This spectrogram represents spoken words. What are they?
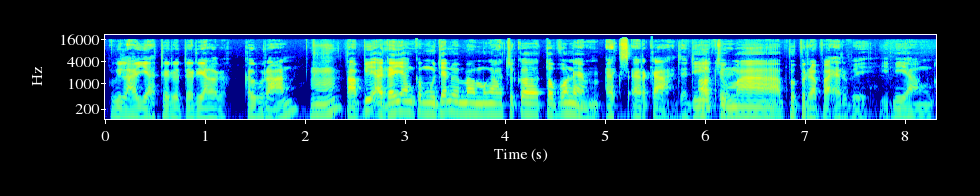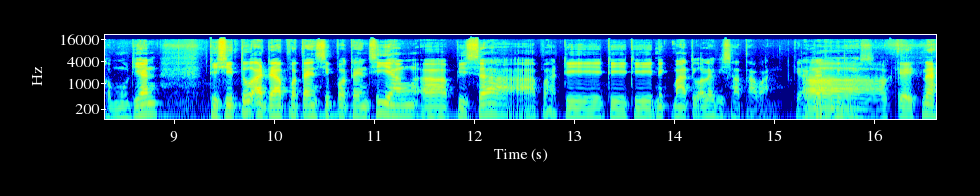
wilayah teritorial kelurahan, hmm. tapi ada yang kemudian memang mengacu ke toponim XRK, jadi okay. cuma beberapa RW. Ini yang kemudian di situ ada potensi-potensi yang uh, bisa apa di, di, dinikmati oleh wisatawan. Kira-kira ah, begitu Oke. Okay. Nah,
